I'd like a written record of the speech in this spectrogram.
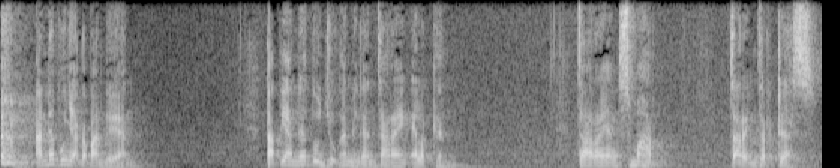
Anda punya kepandaian, tapi Anda tunjukkan dengan cara yang elegan. Cara yang smart, cara yang cerdas.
